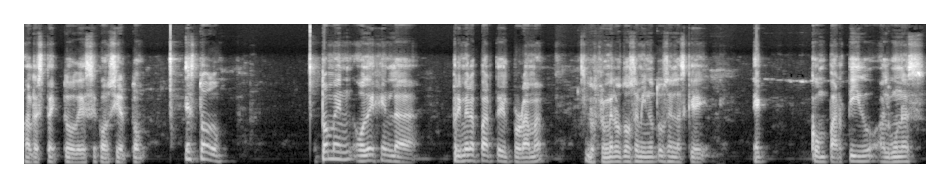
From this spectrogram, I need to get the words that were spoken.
al respecto de ese concierto. Es todo. Tomen o dejen la primera parte del programa los primeros 12 minutos en las que he compartido algunas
